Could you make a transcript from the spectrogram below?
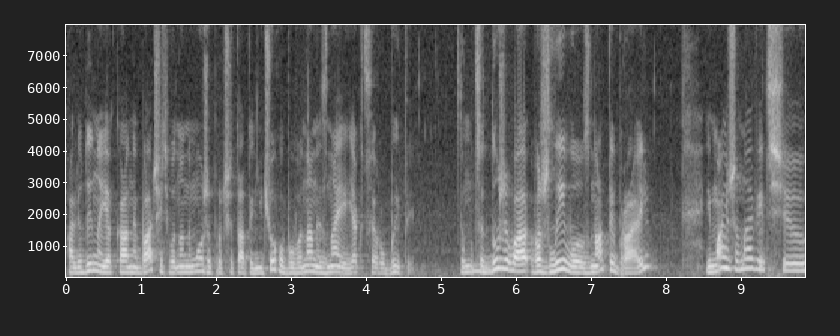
А людина, яка не бачить, вона не може прочитати нічого, бо вона не знає, як це робити. Тому це дуже важливо знати Брайль. І майже навіть е,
